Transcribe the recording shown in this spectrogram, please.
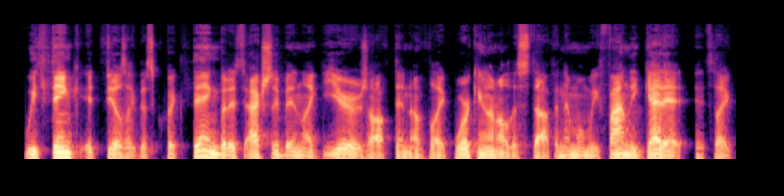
we think it feels like this quick thing but it's actually been like years often of like working on all this stuff. And then when we finally get it it's like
